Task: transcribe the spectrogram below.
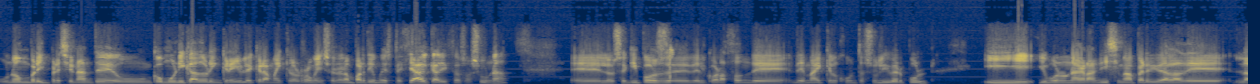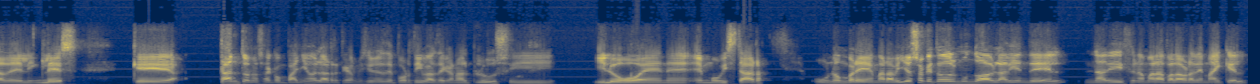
un hombre impresionante, un comunicador increíble que era Michael Robinson. Era un partido muy especial, Cádiz Osasuna, eh, los equipos del corazón de, de Michael junto a su Liverpool. Y, y, bueno, una grandísima pérdida la, de, la del inglés que tanto nos acompañó en las retransmisiones deportivas de Canal Plus y, luego en, eh, en Movistar. Un hombre maravilloso que todo el mundo habla bien de él, nadie dice una mala palabra de Michael,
